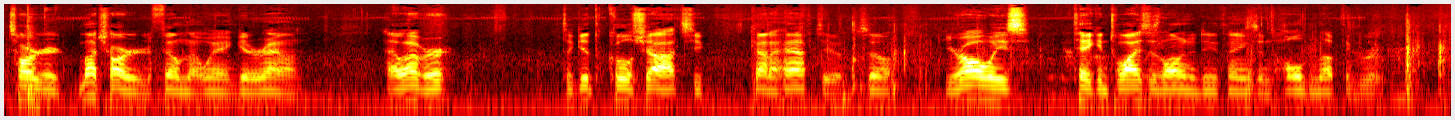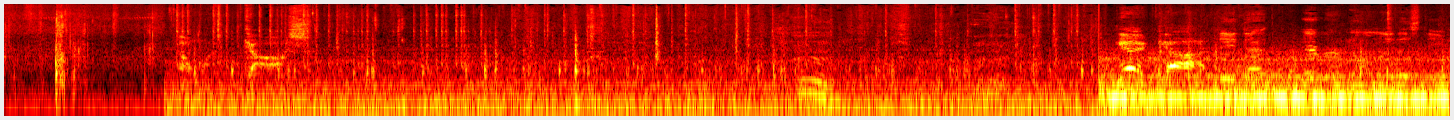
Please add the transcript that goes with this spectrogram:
It's harder, much harder to film that way and get around. However, to get the cool shots, you kind of have to. So you're always taking twice as long to do things and holding up the group. Oh my gosh. Hmm. Good God. Dude, that river normally this deep.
